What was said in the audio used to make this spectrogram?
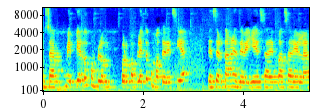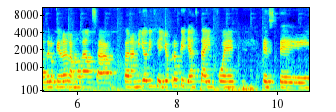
o sea, me pierdo por completo, como te decía, de certámenes de belleza, de pasarelas, de lo que era la moda. O sea, para mí yo dije, yo creo que ya está ahí fue este,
